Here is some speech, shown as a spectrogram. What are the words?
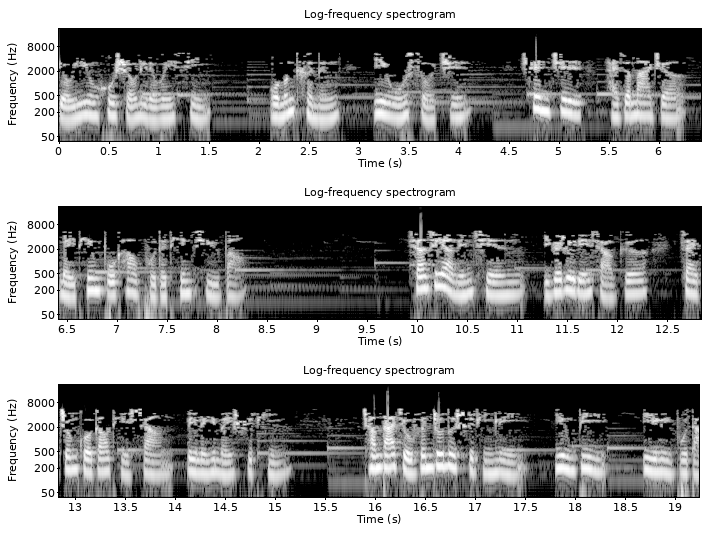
九亿用户手里的微信，我们可能一无所知，甚至还在骂着每天不靠谱的天气预报。想起两年前，一个瑞典小哥在中国高铁上立了一枚视频，长达九分钟的视频里，硬币屹立不倒。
